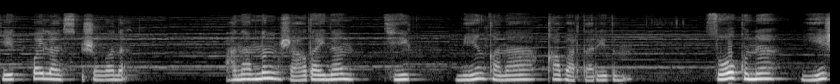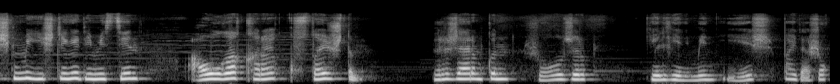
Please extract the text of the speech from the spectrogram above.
тек байланыс үшін ғана. Анамның жағдайынан тек мен ғана хабардар едім. Сол күні ешкімге ештеңе деместен ауылға қарай құстай ұштым. Бір жарым күн жол жүріп келгенімен еш пайда жоқ.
